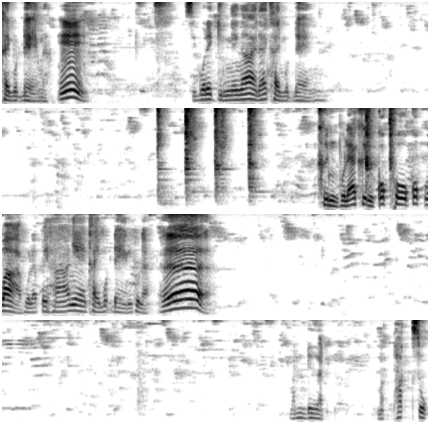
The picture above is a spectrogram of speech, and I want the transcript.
ไข่มดแดงนะอืมสิบ่ได้กินง่ายๆได้ไข่มดแดงขึ้นผู้แล้วขึ้นกกโพกกว่าผู้แล้วไปหาแง่ไข่มดแดงผู้แล้วเออ มันเดือดมักพักสุก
